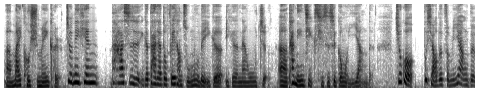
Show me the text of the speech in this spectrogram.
呃，Michael Schumacher。就那天他是一个大家都非常瞩目的一个一个男舞者，呃，他年纪其实是跟我一样的。结果不晓得怎么样的，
